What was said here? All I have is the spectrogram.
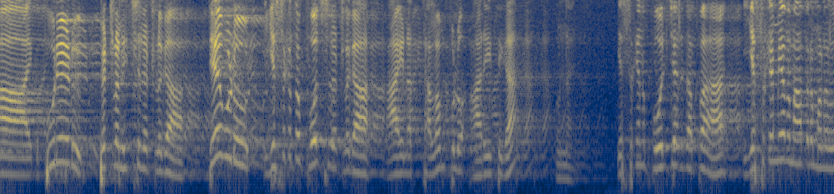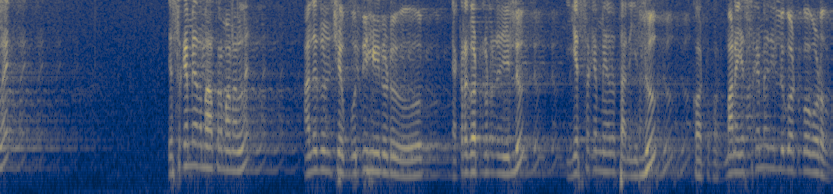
ఆ పూరేడు పిట్లను ఇచ్చినట్లుగా దేవుడు ఇసుకతో పోల్చినట్లుగా ఆయన తలంపులు ఆ రీతిగా ఉన్నాయి. ఇసుకను పోల్చాడు తప్ప ఇసుక మీద మాత్రం మనల్ని ఇసుక మీద మాత్రం మనల్ని అందుగురించి బుద్ధిహీనుడు ఎక్కడ కట్టుకుంటాడు? ఇల్లు? ఇసుక మీద తన ఇల్లు కట్టుకోడు మన ఇసుక మీద ఇల్లు కట్టుకోకూడదు.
